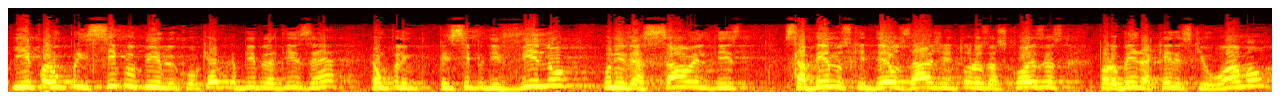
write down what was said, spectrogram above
e ir para um princípio bíblico. O que a Bíblia diz é, é um princípio divino, universal. Ele diz: sabemos que Deus age em todas as coisas para o bem daqueles que o amam,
